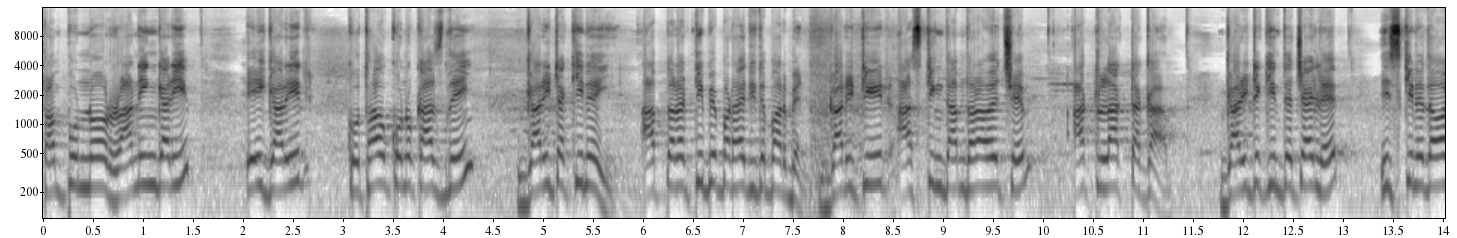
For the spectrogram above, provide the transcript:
সম্পূর্ণ রানিং গাড়ি, এই গাড়ির কোথাও কোনো কাজ নেই। গাড়িটা কিনেই আপনারা টিপে পাঠিয়ে দিতে পারবেন। গাড়িটির আস্কিং দাম ধরা হয়েছে আট লাখ টাকা। গাড়িটি কিনতে চাইলে স্ক্রিনে দেওয়া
